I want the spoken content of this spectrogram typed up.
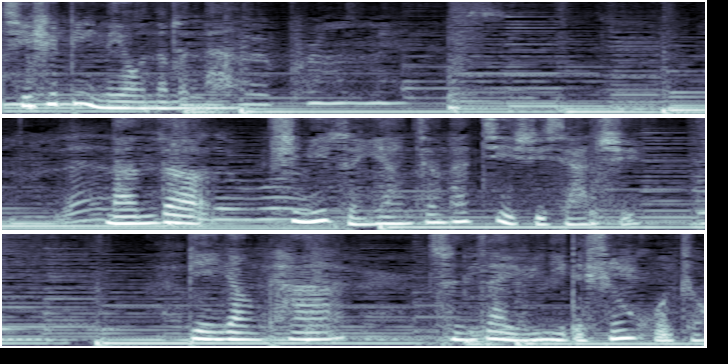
其实并没有那么难，难的是你怎样将它继续下去，并让它存在于你的生活中。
